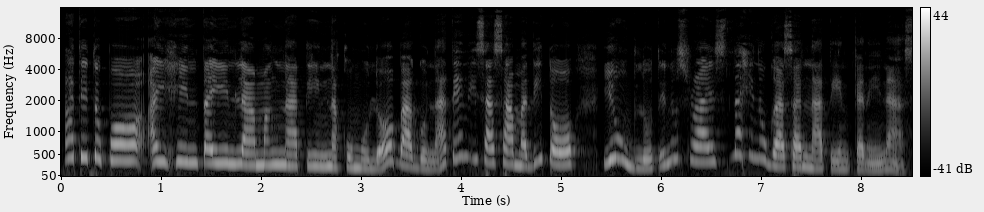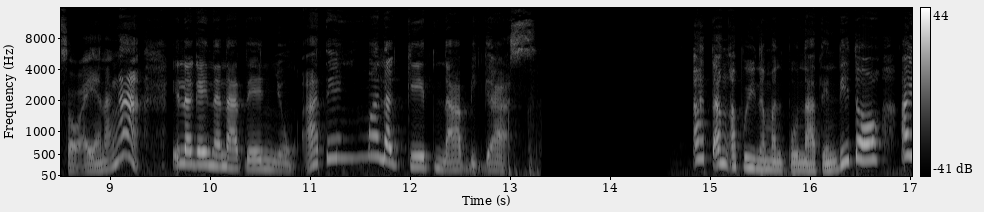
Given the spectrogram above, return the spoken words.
At ito po ay hintayin lamang natin na kumulo bago natin isasama dito yung glutinous rice na hinugasan natin kanina. So ayan na nga, ilagay na natin yung ating malagkit na bigas. At ang apoy naman po natin dito ay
